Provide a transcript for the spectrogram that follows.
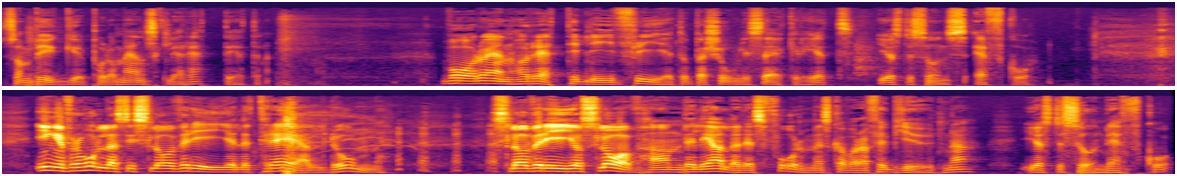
som bygger på de mänskliga rättigheterna. Var och en har rätt till liv, frihet och personlig säkerhet i Östersunds FK. Ingen får hållas i slaveri eller träldom. Slaveri och slavhandel i alla dess former ska vara förbjudna i Östersund FK.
